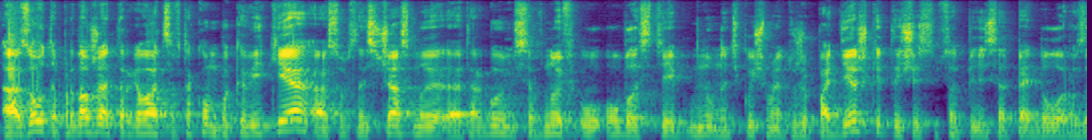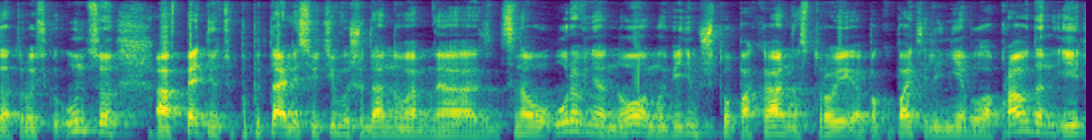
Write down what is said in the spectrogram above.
А золото продолжает торговаться в таком боковике. А, собственно, сейчас мы э, торгуемся вновь у области, ну, на текущий момент уже поддержки, 1755 долларов за тройскую унцию. А в пятницу попытались уйти выше данного э, ценового уровня, но мы видим, что пока настрой покупателей не был оправдан. И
